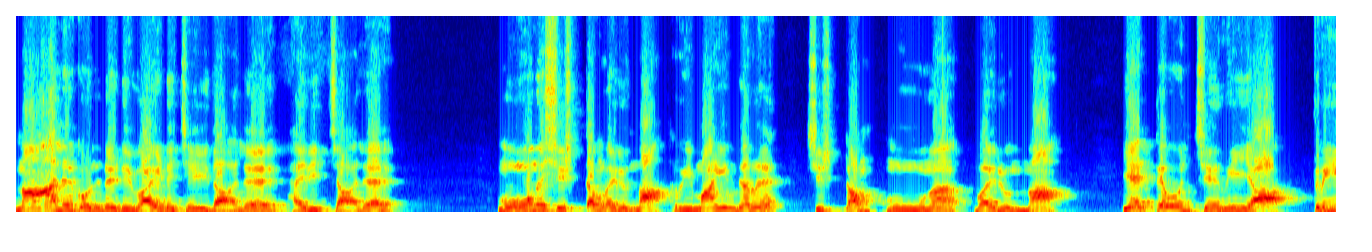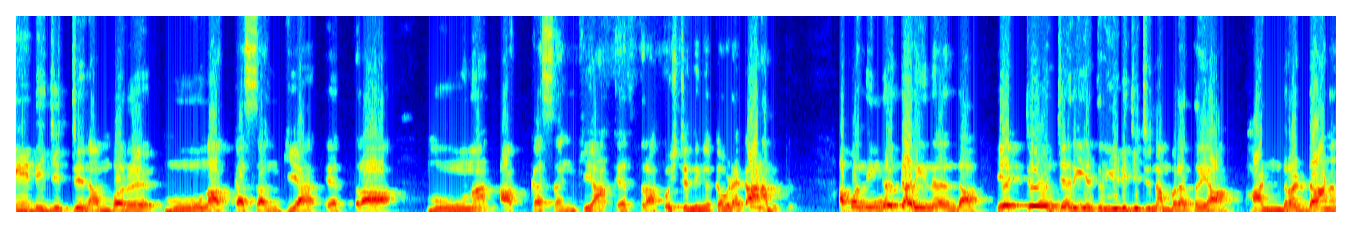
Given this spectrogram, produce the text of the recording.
നാല് കൊണ്ട് ഡിവൈഡ് ചെയ്താൽ ഹരിച്ചാൽ മൂന്ന് ശിഷ്ടം വരുന്ന റിമൈൻഡർ ശിഷ്ടം മൂന്ന് വരുന്ന ഏറ്റവും ചെറിയ ത്രീ ഡിജിറ്റ് നമ്പർ മൂന്നക്ക സംഖ്യ എത്ര? മൂന്ന് അക്ക സംഖ്യ എത്ര? ക്വസ്റ്റ്യൻ നിങ്ങൾക്ക് അവിടെ കാണാൻ പറ്റും. അപ്പൊ നിങ്ങൾക്ക് അറിയുന്നത് എന്താ? ഏറ്റവും ചെറിയ ത്രീ ഡിജിറ്റ് നമ്പർ എത്രയാ? ഹൺഡ്രഡ് ആണ്.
